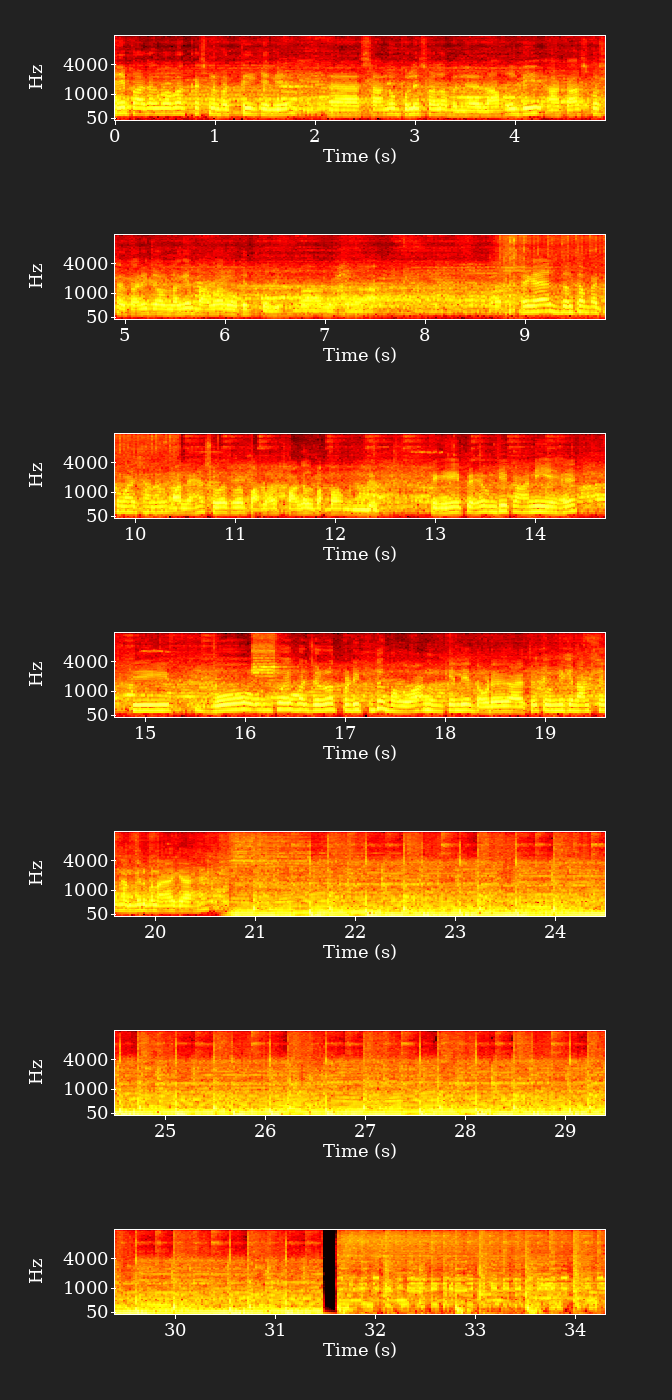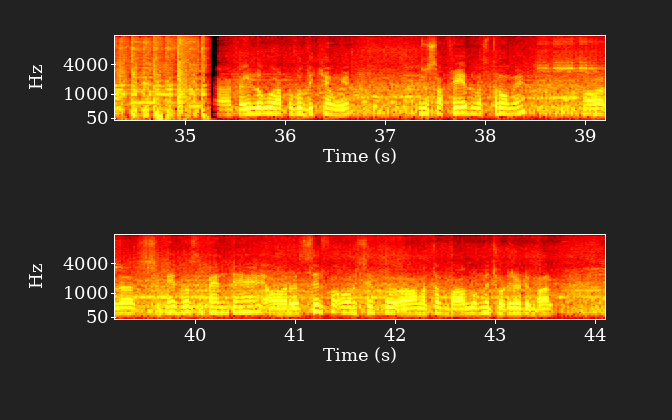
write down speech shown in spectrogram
हे पागल बाबा, कृष्ण भक्ति के लिए सानू पुलिस वाला बन जाए। राहुल भी आकाश को सरकारी जॉब लगे, बाबा रोहित को भी। वाह बेटे वाह। Welcome back to my channel वाले हैं सुबह सुबह पागल पागल बाबा मंदिर। ठीक यहीं पे है, उनकी कहानी ये है कि वो, उनको एक बार ज़रूरत पड़ी थी तो भगवान उनके लिए दौड़े आए थे तो उन्हीं के नाम से एक मंदिर बनाया गया है। कई लोग आपको दिखे होंगे जो सफ़ेद वस्त्रों में और सफ़ेद वस्त्र पहनते हैं और सिर्फ़ और सिर्फ़ आ, मतलब बालों में छोटे छोटे बाल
